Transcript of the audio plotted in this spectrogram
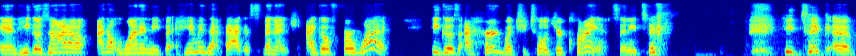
and he goes, No, I don't, I don't want any, but hand me that bag of spinach. I go, For what? He goes, I heard what you told your clients. And he took he took a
